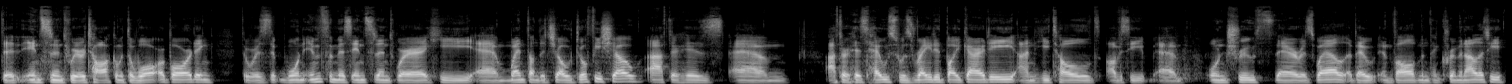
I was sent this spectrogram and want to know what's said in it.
the incident we were talking with the waterboarding. There was one infamous incident where he um, went on the Joe Duffy show after his um, after his house was raided by Gardaí, and he told obviously um, untruths there as well about involvement and criminality.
